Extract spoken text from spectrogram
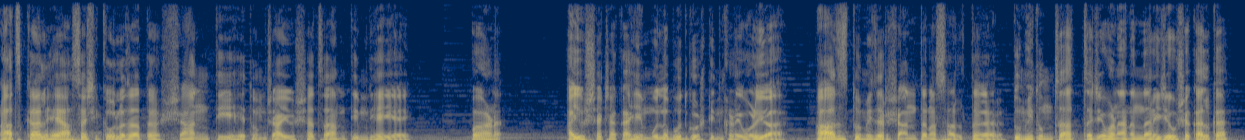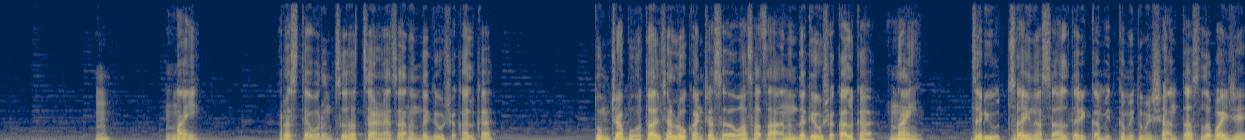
आजकाल हे असं शिकवलं जातं शांती हे तुमच्या आयुष्याचं अंतिम ध्येय आहे. पण आयुष्याच्या काही मूलभूत गोष्टींकडे वळूया. आज तुम्ही जर शांत नसाल तर तुम्ही तुमचं आजचं जेवण आनंदाने जेवू शकाल का? नाही. रस्त्यावरून सहज चालण्याचा आनंद घेऊ शकाल का? तुमच्या भोवतालच्या लोकांच्या सहवासाचा आनंद घेऊ शकाल का? नाही. जरी उत्साही नसाल तरी कमीत कमी तुम्ही शांत असलं पाहिजे.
